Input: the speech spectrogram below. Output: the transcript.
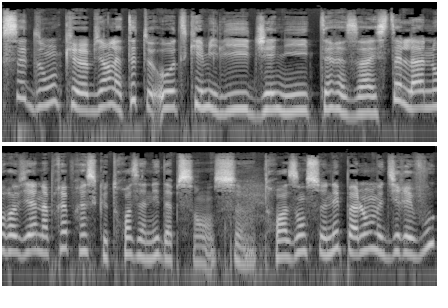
C'est donc euh, bien la tête haute qu'Emily, Jenny, Teresa et Stella nous reviennent après presque trois années d'absence. Trois ans, ce n'est pas long, me direz-vous.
